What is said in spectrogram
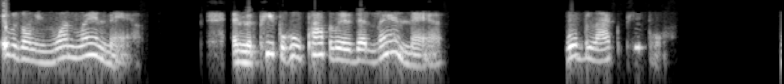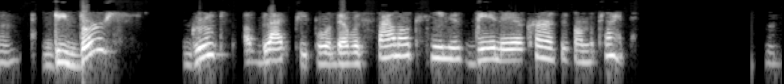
it was only one landmass, and the people who populated that landmass were black people, Mhm. diverse groups of black people. There were simultaneous DNA occurrences on the planet. Mhm.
